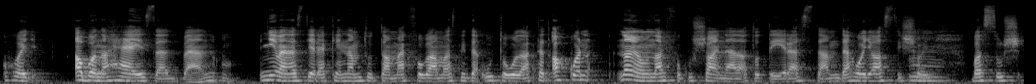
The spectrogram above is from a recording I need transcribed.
hogy abban a helyzetben, nyilván ezt gyerekén nem tudtam megfogalmazni, de utólag, tehát akkor nagyon nagyfokú sajnálatot éreztem, de hogy azt is, mm. hogy basszus,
